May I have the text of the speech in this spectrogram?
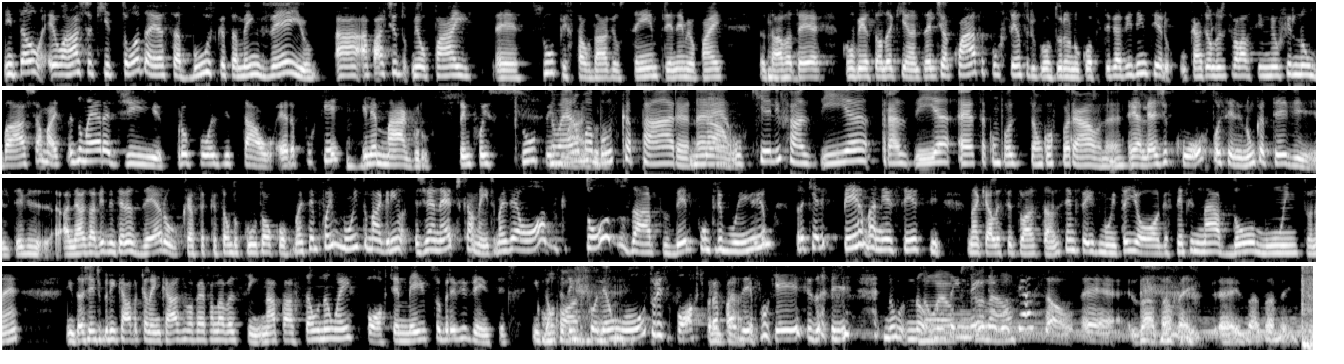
Então, eu acho que toda essa busca também veio a, a partir do meu pai, é, super saudável sempre, né? Meu pai eu estava até conversando aqui antes. Ele tinha 4% de gordura no corpo, teve a vida inteira. O cardiologista falava assim: meu filho não baixa mais. Mas não era de proposital, era porque uhum. ele é magro, sempre foi super Não magro. era uma busca para, né? Não. O que ele fazia trazia essa composição corporal, né? É, aliás, de corpo, assim, ele nunca teve, ele teve, aliás, a vida inteira zero com essa questão do culto ao corpo, mas sempre foi muito magrinho geneticamente. Mas é óbvio que todos os hábitos dele contribuíam para que ele permanecesse naquela situação. Ele sempre fez muita yoga, sempre nadou muito, né? Então a gente brincava que lá em casa meu pai falava assim: natação não é esporte, é meio de sobrevivência. Então Concordo. você tem que escolher um outro esporte para fazer, porque esse daí não, não, não, não é tem opcional. nem negociação. É, exatamente. É, exatamente.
